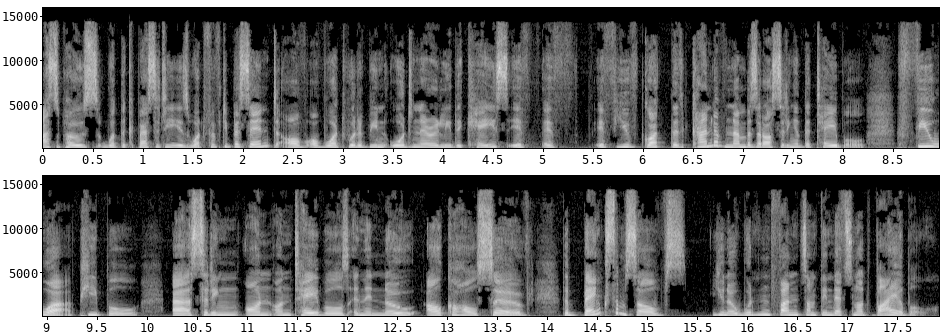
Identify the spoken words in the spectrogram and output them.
I suppose what the capacity is, what fifty percent of, of what would have been ordinarily the case. If if if you've got the kind of numbers that are sitting at the table, fewer people uh, sitting on on tables, and then no alcohol served, the banks themselves, you know, wouldn't fund something that's not viable.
